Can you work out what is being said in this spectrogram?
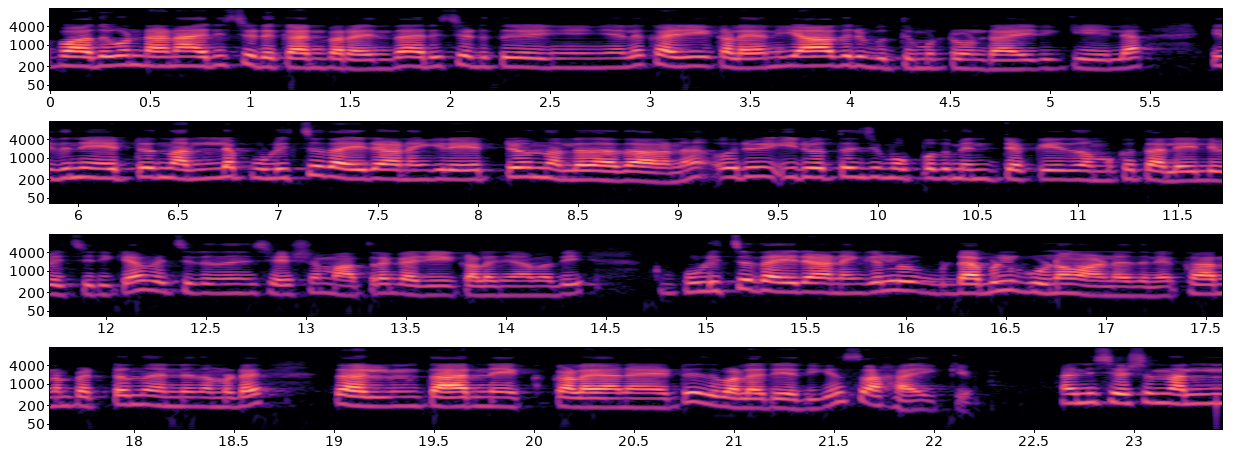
അപ്പോൾ അതുകൊണ്ടാണ് അരിച്ചെടുക്കാൻ പറയുന്നത്. അരിച്ചെടുത്ത് കഴിഞ്ഞ് കഴിഞ്ഞാൽ കഴുകി കളയാൻ യാതൊരു ബുദ്ധിമുട്ടും ഉണ്ടായിരിക്കുകയില്ല. ഇതിന് ഏറ്റവും നല്ല പുളിച്ച തൈരാണെങ്കിൽ ഏറ്റവും നല്ലത് അതാണ്. ഒരു ഇരുപത്തഞ്ച് മുപ്പത് മിനിറ്റൊക്കെ ഇത് നമുക്ക് തലയിൽ വെച്ചിരിക്കാം. വെച്ചിരുന്നതിന് ശേഷം മാത്രം കഴുകി കളഞ്ഞാൽ മതി. പുളിച്ച തൈരാണെങ്കിൽ ഡബിൾ ഗുണമാണ് ഇതിന്. കാരണം പെട്ടെന്ന് തന്നെ നമ്മുടെ താരനെയൊക്കെ കളയാനായിട്ട് ഇത് വളരെയധികം സഹായിക്കും. അതിനുശേഷം നല്ല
